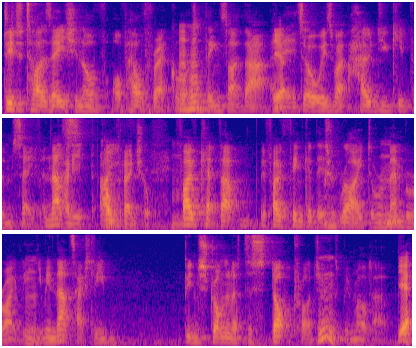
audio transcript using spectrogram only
digitization of, of health records Mhm. and things like that. And Yeah. it's always about how do you keep them safe? And that's you- I- confidential. if I've kept that, if I think of this right Mm. or remember rightly, you mean that's actually been strong enough to stop projects Mm. being rolled out. Yeah.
